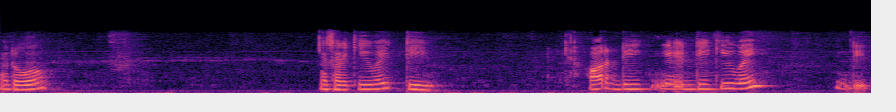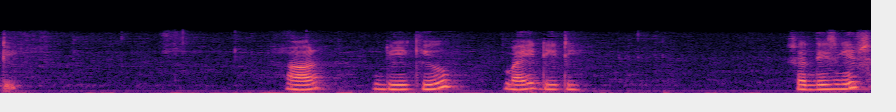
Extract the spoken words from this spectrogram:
rho sorry Q by T और D D Q by D T और D Q by D T so this gives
